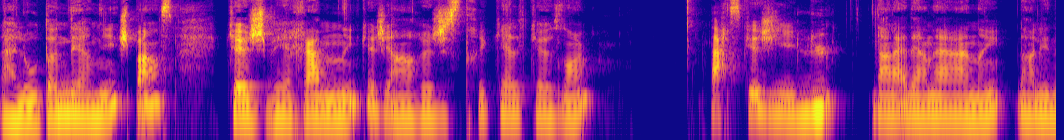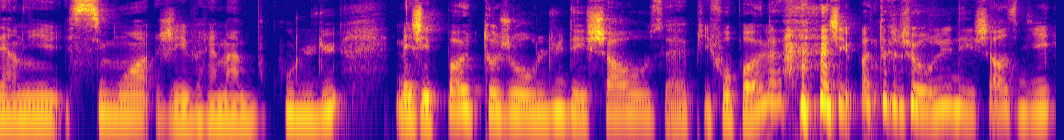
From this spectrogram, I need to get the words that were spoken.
à l'automne dernier, je pense que je vais ramener, que j'ai enregistré quelques-uns, parce que j'ai lu dans la dernière année, dans les derniers six mois, j'ai vraiment beaucoup lu, mais j'ai pas toujours lu des choses, euh, puis il faut pas là, j'ai pas toujours lu des choses liées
